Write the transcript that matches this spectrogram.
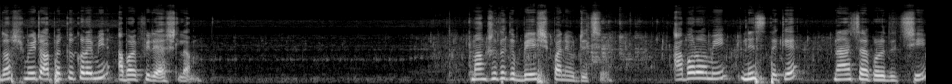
দশ মিনিট অপেক্ষা করে আমি আবার ফিরে আসলাম। মাংস থেকে বেশ পানি উঠেছে। আবারও আমি নিচ থেকে নাড়াচাড়া করে দিচ্ছি।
